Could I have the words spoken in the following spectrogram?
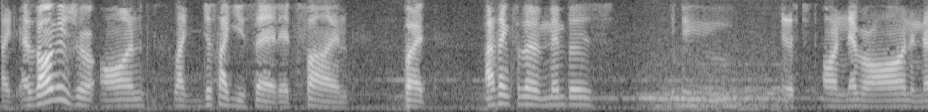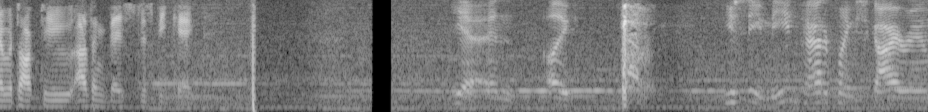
like, as long as you're on, like, just like you said, it's fine. But I think for the members who just are never on and never talk to you, I think they should just be kicked. yeah, and like, you see, me and Pat are playing Skyrim.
